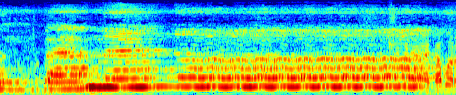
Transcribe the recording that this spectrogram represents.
umpamano. Kabur.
